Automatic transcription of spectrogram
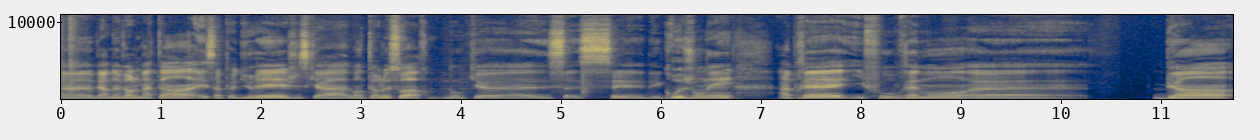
euh, vers 9h le matin et ça peut durer jusqu'à 20h le soir. Donc euh, c'est des grosses journées. Après, il faut vraiment euh, bien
